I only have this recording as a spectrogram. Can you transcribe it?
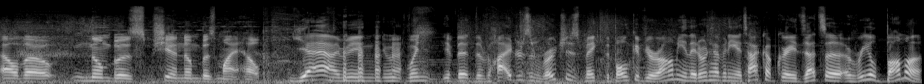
Although numbers, sheer numbers might help. Yeah, I mean, when if the, the Hydras and Roaches make the bulk of your army and they don't have any attack upgrades, that's a, a real bummer.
